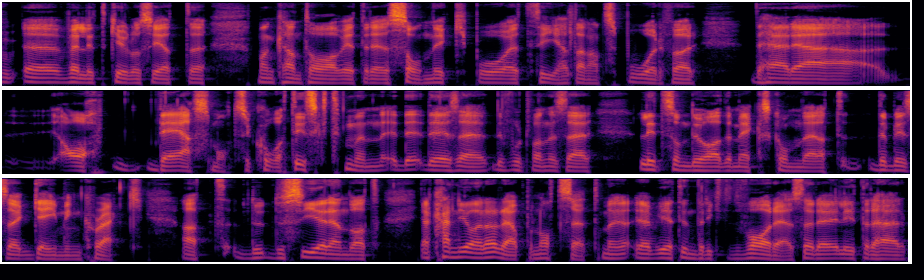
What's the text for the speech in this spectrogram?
F- väldigt kul att se att man kan ta, vet du Sonic på ett helt annat spår för det här är ja, det är smått psykotiskt, men det, det, är, så här, det är fortfarande så här, lite som du hade med XCOM där, att det blir så här gaming crack. Att du, du ser ändå att jag kan göra det här på något sätt, men jag vet inte riktigt vad det är. Så det är lite det här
